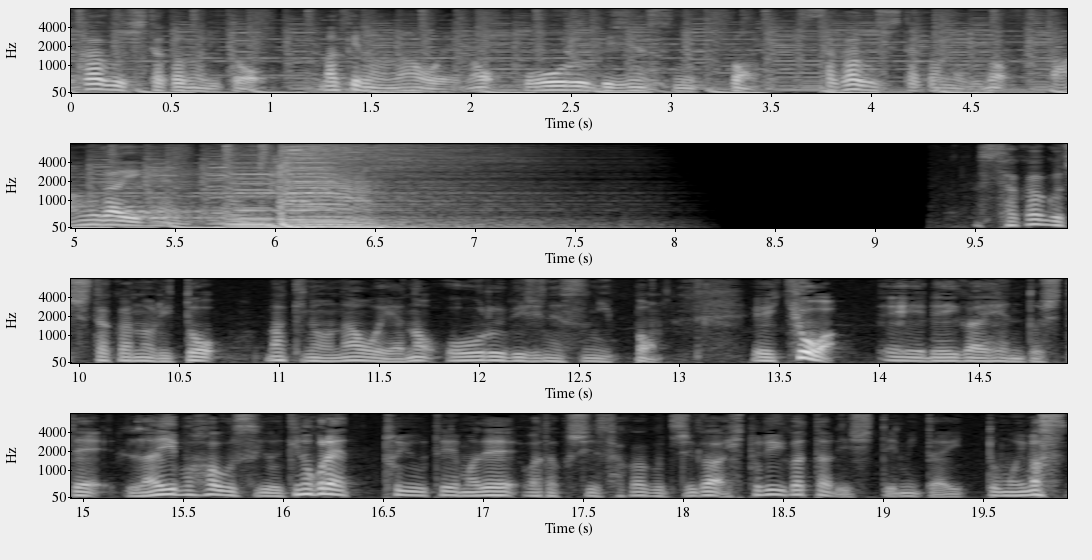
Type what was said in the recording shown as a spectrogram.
坂口孝則と牧野直哉のオールビジネス日本坂口孝則の番外編。坂口孝則と牧野直哉のオールビジネス日本、えー、今日は、えー、例外編としてライブハウス生き残れというテーマで私坂口が一人語りしてみたいと思います。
